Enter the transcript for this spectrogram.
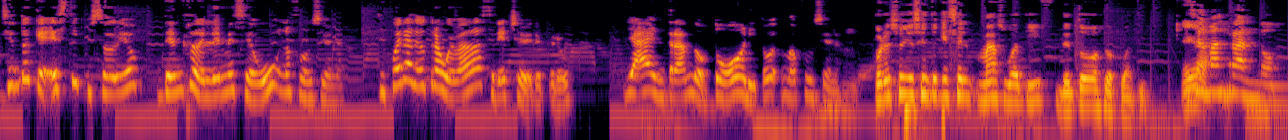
siento que este episodio dentro del MCU no funciona. Si fuera de otra huevada sería chévere, pero ya entrando Thor y todo, no funciona. Por eso yo siento que es el más what if de todos los what if. Es el más random.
